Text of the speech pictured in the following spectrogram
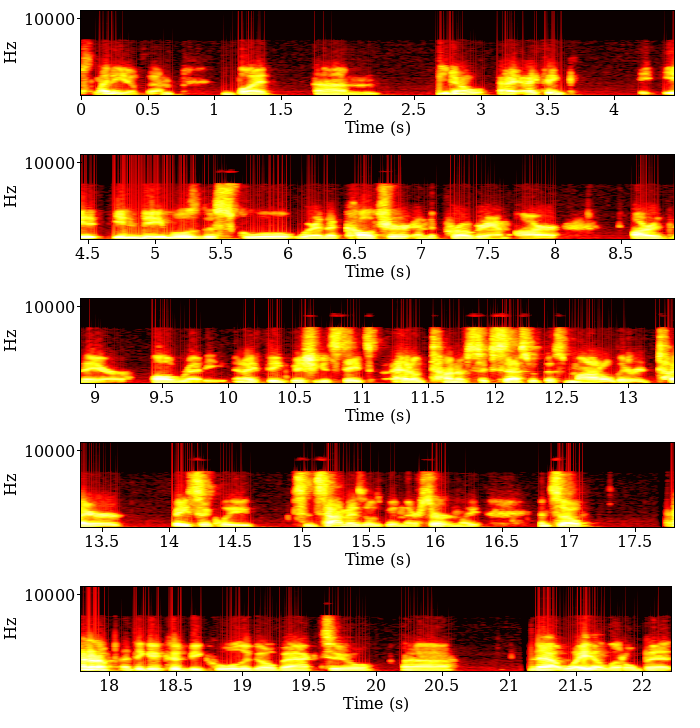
plenty of them but um, you know, I, I think it enables the school where the culture and the program are are there already. And I think Michigan State's had a ton of success with this model their entire, basically, since Tom Izzo's been there, certainly. And so, I don't know. I think it could be cool to go back to uh, that way a little bit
